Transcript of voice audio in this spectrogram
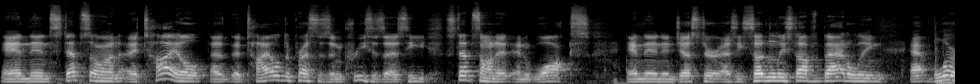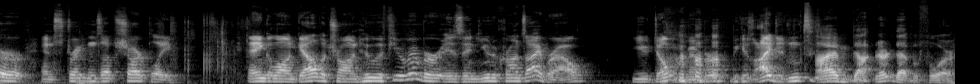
and then steps on a tile. Uh, the tile depresses and creases as he steps on it and walks. And then Ingester, as he suddenly stops battling at Blur and straightens up sharply. Angle on Galvatron, who, if you remember, is in Unicron's eyebrow. You don't remember because I didn't. I've not heard that before.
